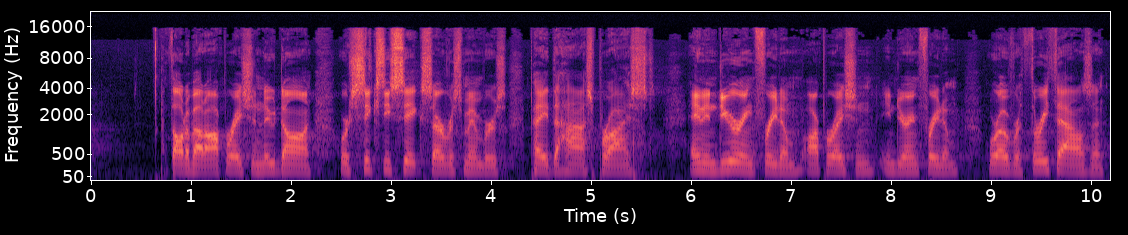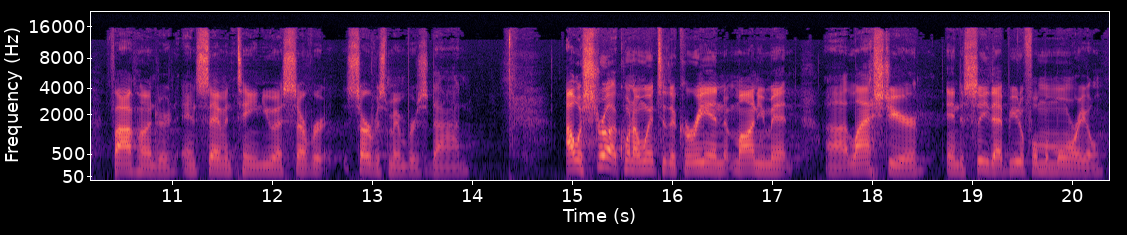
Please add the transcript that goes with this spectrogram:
Thought about Operation New Dawn, where 66 service members paid the highest price. And Enduring Freedom, Operation Enduring Freedom, where over 3,517 U.S. service members died. I was struck when I went to the Korean monument uh, last year and to see that beautiful memorial.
